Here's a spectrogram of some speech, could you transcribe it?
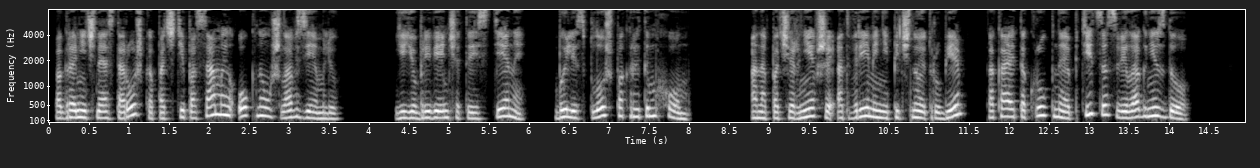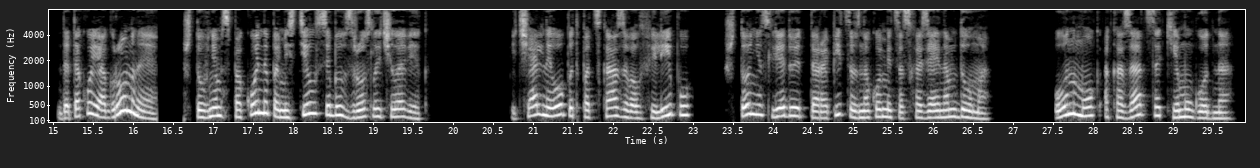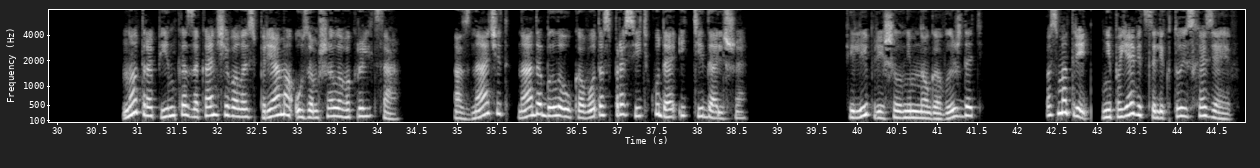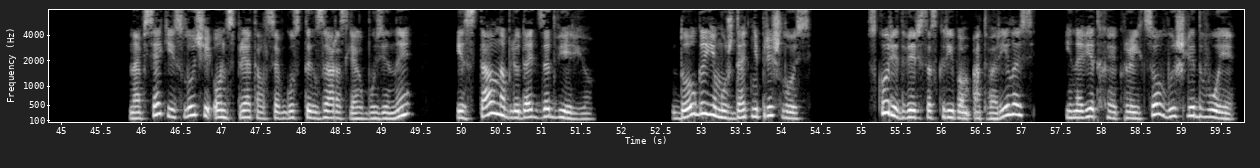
Пограничная сторожка почти по самые окна ушла в землю. Ее бревенчатые стены были сплошь покрыты мхом, а на почерневшей от времени печной трубе какая-то крупная птица свела гнездо. Да такое огромное, что в нем спокойно поместился бы взрослый человек. Печальный опыт подсказывал Филиппу, что не следует торопиться знакомиться с хозяином дома. Он мог оказаться кем угодно. Но тропинка заканчивалась прямо у замшелого крыльца. А значит, надо было у кого-то спросить, куда идти дальше. Филипп решил немного выждать, посмотреть, не появится ли кто из хозяев. На всякий случай он спрятался в густых зарослях бузины и стал наблюдать за дверью. Долго ему ждать не пришлось. Вскоре дверь со скрипом отворилась, и на ветхое крыльцо вышли двое.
